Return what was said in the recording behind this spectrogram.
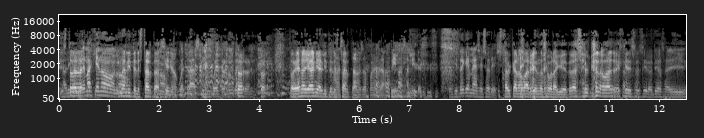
El Esto problema es que no, no- Una Little Startup, no, sí. no encuentras, no encuentro, no To- encuentro. to- Todavía no llega ni al Little Vamos a, Startup. vamos a poner las pilas a Little. Necesito que me asesores. Está el Canova riéndose por aquí detrás. El Canova es que sus ironías ahí.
